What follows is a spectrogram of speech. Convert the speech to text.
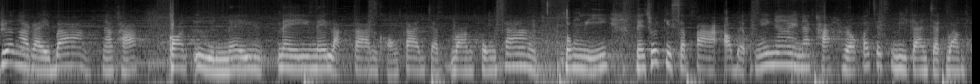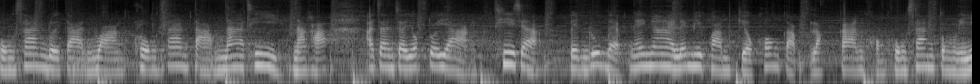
เรื่องอะไรบ้างนะคะ ก่อนอื่นในในในหลักการของการจัดวางโครงสร้าง ตรงนี้ในธุรกิจสปาเอาแบบง่ายๆนะคะ เราก็จะมีการจัดวางโครงสร้างโดยการวางโครงสร้างตามหน้าที่นะคะ อาจารย์จะยกตัวอย่างที่จะเป็นรูปแบบง่าย ๆ และมีความเกี่ยวข้องกับหลักการของโครงสร้างตรงนี้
